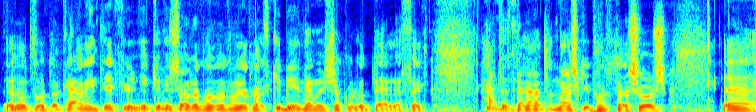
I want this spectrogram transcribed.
Ez ott volt a Kávintér környékén, és arra gondoltam, hogy akkor azt kibírnám, és akkor ott el leszek. Hát aztán látod, másképp hozta a sors, eh,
